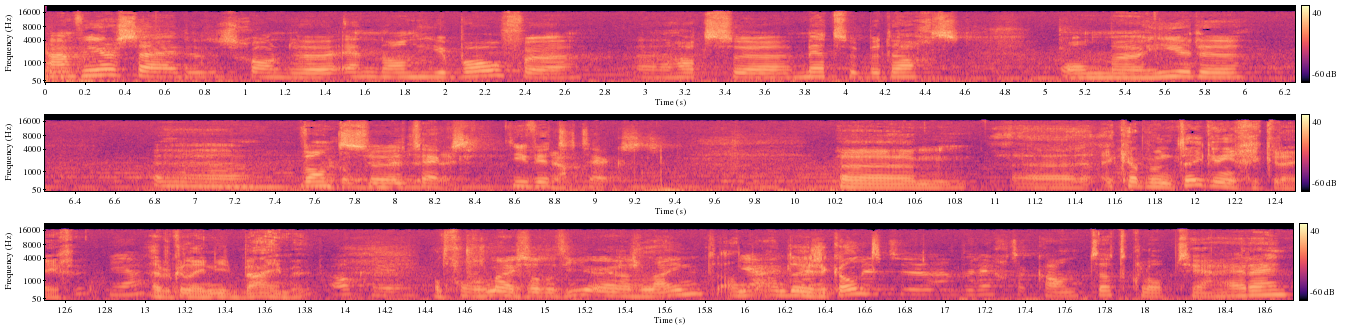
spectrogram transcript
Aan weerszijden, dus gewoon de, en dan hierboven uh, had ze Mette bedacht om uh, hier de uh, wandtekst, die witte Ja. tekst. Um, uh, ik heb een tekening gekregen. Ja? Heb ik alleen niet bij me. Want volgens mij zat het hier ergens lijnend aan, Ja, aan deze lijnt kant. Met, uh, aan de rechterkant, dat klopt, ja. Hij, rijnt,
